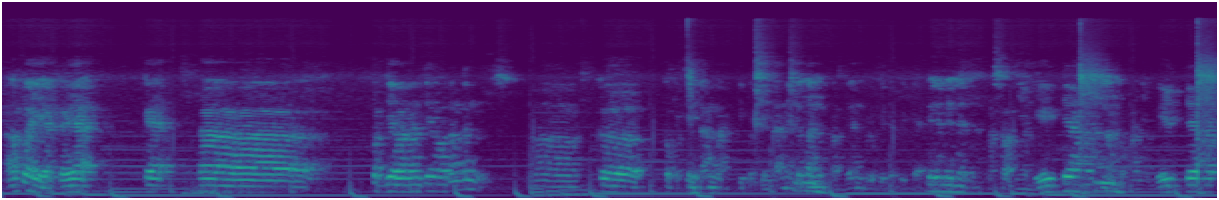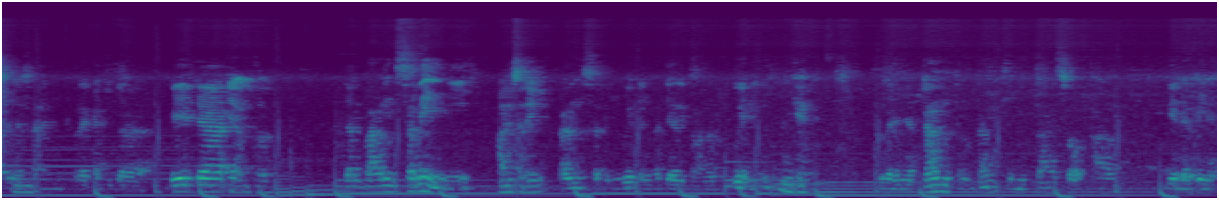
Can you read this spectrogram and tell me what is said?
apa ya kayak kayak eh, perjalanan tiap orang kan eh, ke ke percintaan lah di percintaan itu kan Hmm. pasti kan berbeda-beda beda-beda masalahnya beda Hmm. pokoknya beda penyelesaian mereka juga beda ya betul dan paling sering nih paling sering paling sering gue dengar dari kawan gue nih oke kebanyakan tentang cinta soal beda-beda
